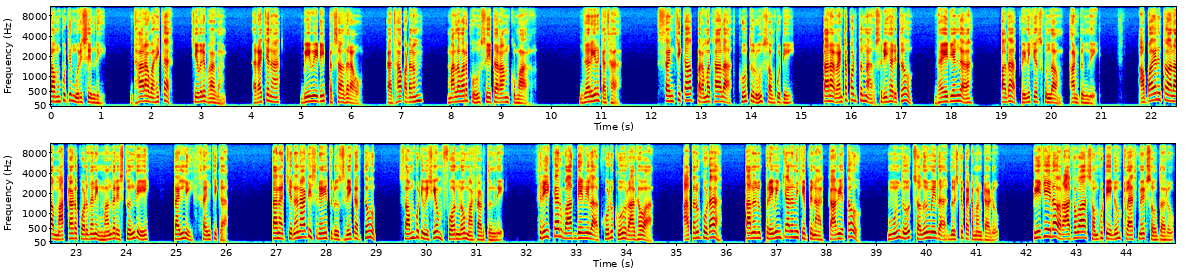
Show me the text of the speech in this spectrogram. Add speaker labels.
Speaker 1: సంపుటి మురిసింది. ధారావాహిక చివరి భాగం. రచన బివిడి ప్రసాదరావు. కథాపఠనం మల్లవరపు సీతారాం కుమార్. జరిగిన కథ. సంచిక ప్రమథాల కూతురు సంపుటి. తన వెంటపడుతున్న శ్రీహరితో ధైర్యంగా పద పెళ్ళి చేసుకుందాం అంటుంది. అబ్బాయిలతో అలా మాట్లాడకూడదని మందరిస్తుంది తల్లి సంచిక. తన చిన్ననాటి స్నేహితుడు శ్రీకర్తో సంపుటి విషయం ఫోన్లో మాట్లాడుతుంది. శ్రీకర్ వాగ్దేవిల కొడుకు రాఘవ. అతను కూడా తనను ప్రేమించాలని చెప్పిన కావ్యతో ముందు చదువు మీద దృష్టి పెట్టమంటాడు. పీజీలో రాఘవ సంపుటీలు క్లాస్మేట్స్ అవుతారు.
